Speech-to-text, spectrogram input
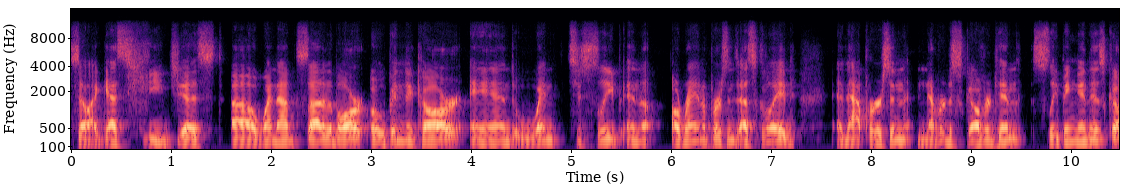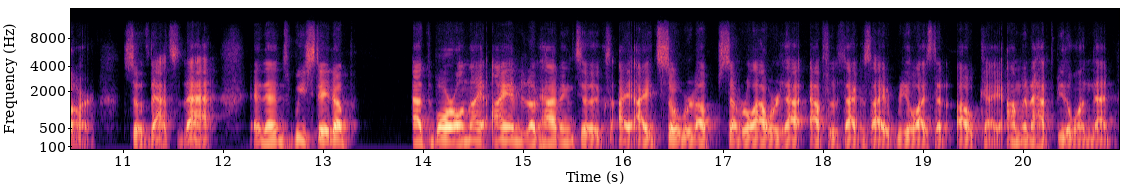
So I guess he just uh, went outside of the bar, opened the car, and went to sleep in a, a random person's Escalade. And that person never discovered him sleeping in his car. So that's that. And then we stayed up at the bar all night. I ended up having to, I, I had sobered up several hours after the fact because I realized that, okay, I'm going to have to be the one that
